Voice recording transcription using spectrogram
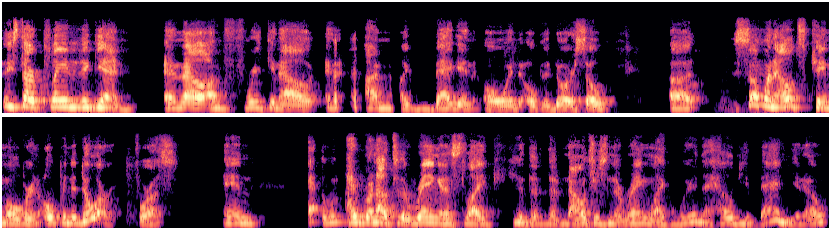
they start playing it again. And now I'm freaking out and I'm like begging Owen to open the door. So uh someone else came over and opened the door for us. And I run out to the ring and it's like you know, the, the announcers in the ring, like, where the hell have you been? You know?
